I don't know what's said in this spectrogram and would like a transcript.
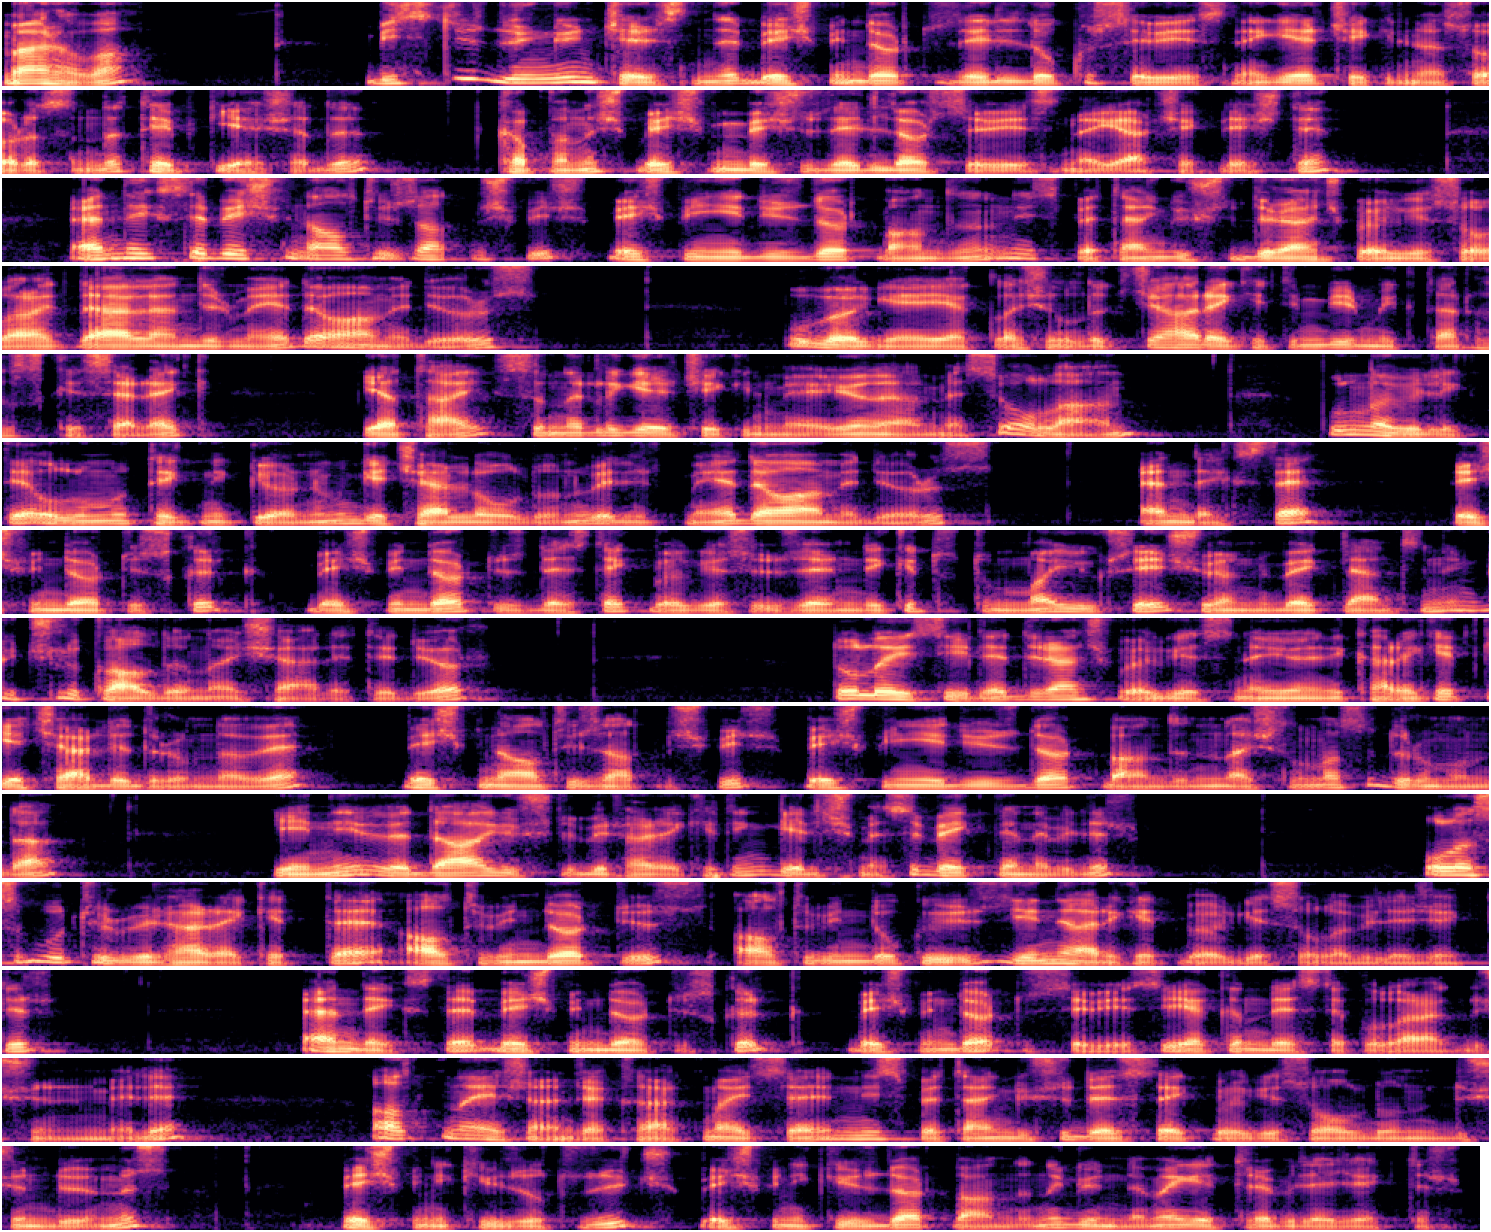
Merhaba. BIST 100 dün gün içerisinde 5459 seviyesine geri çekilme sonrasında tepki yaşadı. Kapanış 5554 seviyesinde gerçekleşti. Endekste 5661-5704 bandının nispeten güçlü direnç bölgesi olarak değerlendirmeye devam ediyoruz. Bu bölgeye yaklaşıldıkça hareketin bir miktar hız keserek yatay, sınırlı geri çekilmeye yönelmesi olağan. Bununla birlikte olumlu teknik görünümün geçerli olduğunu belirtmeye devam ediyoruz. Endekste 5440-5400 destek bölgesi üzerindeki tutunma yükseliş yönlü beklentinin güçlü kaldığına işaret ediyor. Dolayısıyla direnç bölgesine yönelik hareket geçerli durumda ve 5661-5704 bandının aşılması durumunda yeni ve daha güçlü bir hareketin gelişmesi beklenebilir. Olası bu tür bir harekette 6400-6900 yeni hareket bölgesi olabilecektir. Endekste 5440-5400 seviyesi yakın destek olarak düşünülmeli. Altına yaşanacak sarkma ise nispeten güçlü destek bölgesi olduğunu düşündüğümüz 5233-5204 bandını gündeme getirebilecektir.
